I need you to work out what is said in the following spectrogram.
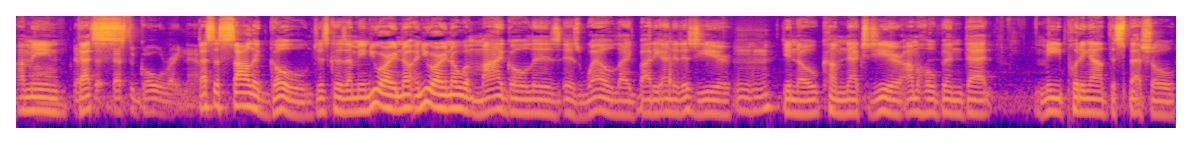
I mean That- that's that- that's the goal right now. That's a solid goal. Just because I mean, you already know, and you already know what my goal is as well. Like by the end of this year, mm-hmm. you know, come next year, I'm hoping that me putting out the special,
